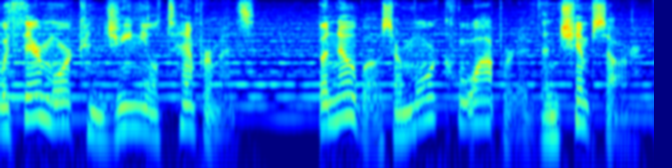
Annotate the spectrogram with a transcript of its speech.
With their more congenial temperaments, bonobos are more cooperative than chimps are.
